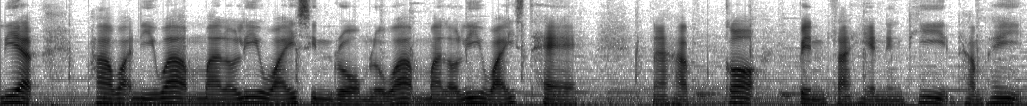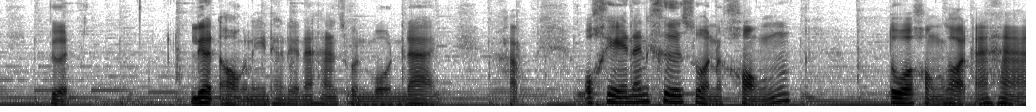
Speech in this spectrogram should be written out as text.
เรียกภาวะนี้ว่า Mallory White Syndrome หรือว่า Mallory White Tear นะครับ ก็เป็นสาเหตุหนึ่งที่ทำให้เกิดเลือดออกในทางเดินอาหารส่วนบนได้ครับ โอเค นั่นคือส่วนของตัวของหลอดอาหาร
